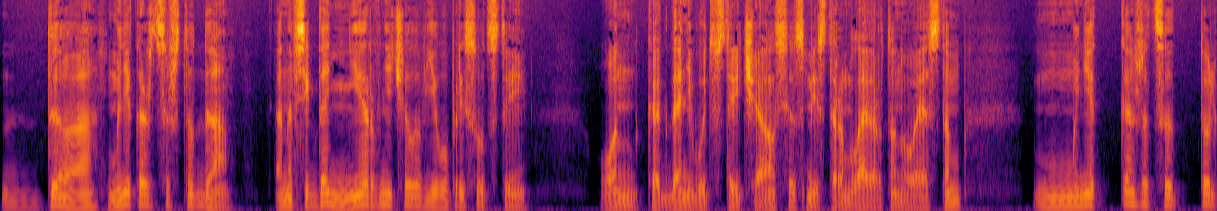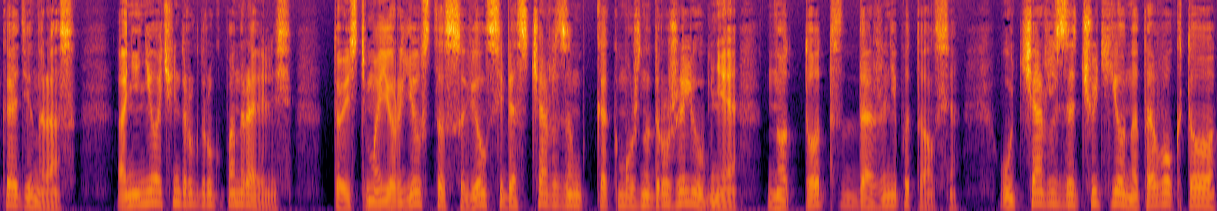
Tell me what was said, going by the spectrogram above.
«Да, мне кажется, что да. Она всегда нервничала в его присутствии. Он когда-нибудь встречался с мистером Лавертон Уэстом? Мне кажется, только один раз. Они не очень друг другу понравились. То есть майор Юстас вел себя с Чарльзом как можно дружелюбнее, но тот даже не пытался. У Чарльза чутье на того, кто,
